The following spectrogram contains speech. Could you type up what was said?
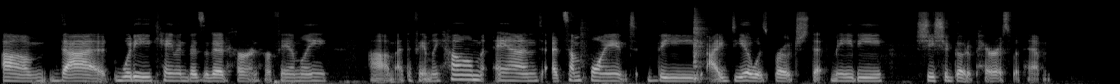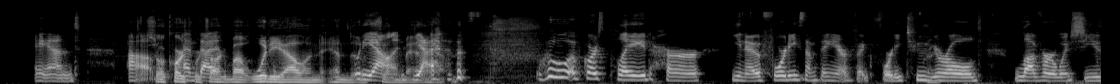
Um, that Woody came and visited her and her family. Um, at the family home. And at some point, the idea was broached that maybe she should go to Paris with him. And um, so, of course, we're that, talking about Woody Allen and the Woody Allen, yeah, who, of course, played her, you know, forty-something year, like forty-two-year-old right. lover when she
